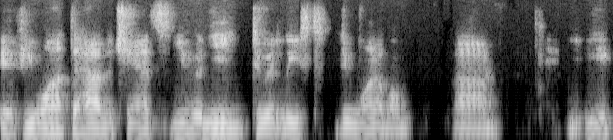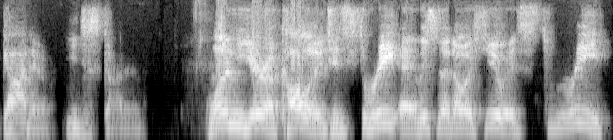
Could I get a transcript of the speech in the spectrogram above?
if you want to have a chance, you would need to at least do one of them. Um, you got to, you just got to. One year of college is three, at least at OSU, is three,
